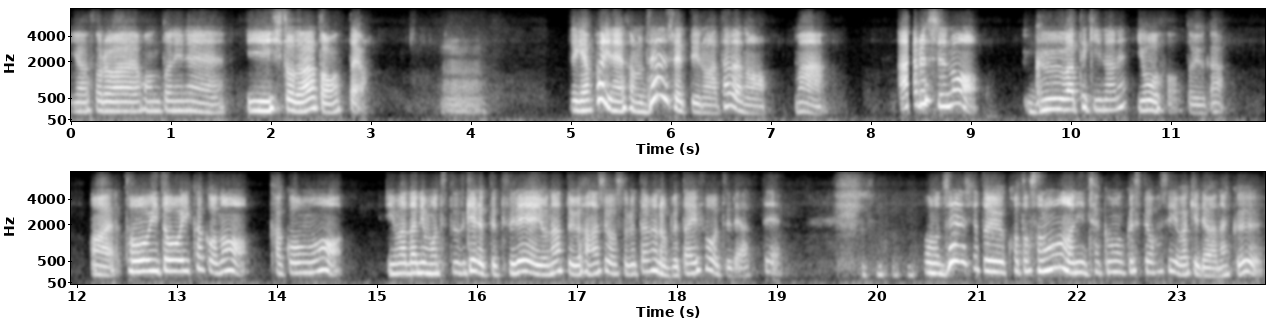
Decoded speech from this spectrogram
いや、それは本当にね、いい人だなと思ったよ。うん。で、やっぱりね、その前世っていうのはただの、まあ、ある種の偶話的なね、要素というか、まあ、遠い遠い過去の過根を未だに持ち続けるってつれえよなという話をするための舞台装置であって、その前世ということそのものに着目してほしいわけではなく、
